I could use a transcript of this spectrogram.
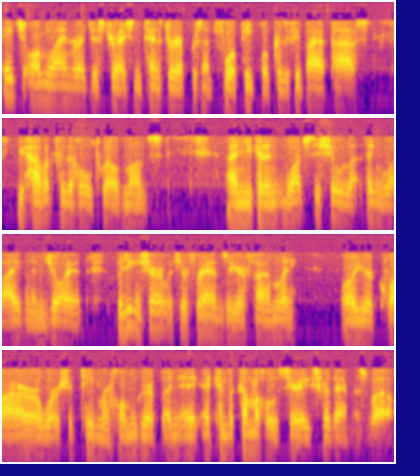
each online registration tends to represent four people because if you buy a pass, you have it for the whole 12 months, and you can watch the show that thing live and enjoy it. But you can share it with your friends or your family, or your choir or worship team or home group, and it, it can become a whole series for them as well.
